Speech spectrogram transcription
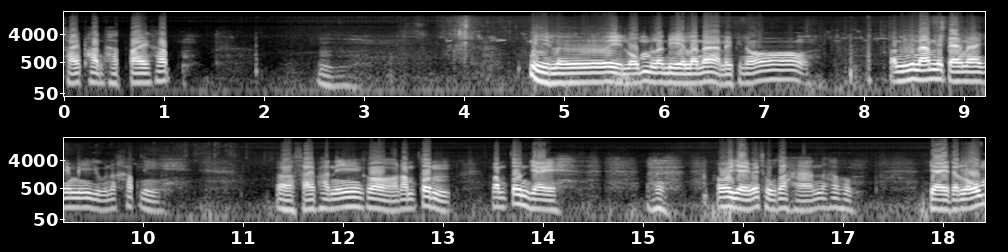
สายพันธุ์ถัดไปครับนี่เลยล้มละเนียระนาดเลยพี่น้อง ตอนนี้น้ำในแปลงนายังมีอยู่นะครับ นี่สายพันธุ์นี้ก็ลำต้นลำต้นใหญ่ เพราะว่าใหญ่ไม่ถูกทหารนะครับผมใหญ่แต่ล้ม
